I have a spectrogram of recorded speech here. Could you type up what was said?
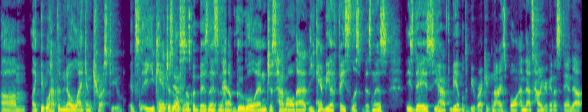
um, like people have to know, like, and trust you. It's you can't just yes. open up a business and have Google and just have all that. You can't be a faceless business these days. You have to be able to be recognizable, and that's how you're going to stand out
